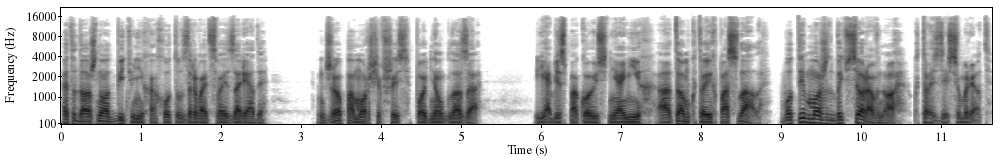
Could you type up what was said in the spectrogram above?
это должно отбить у них охоту взрывать свои заряды». Джо, поморщившись, поднял глаза. «Я беспокоюсь не о них, а о том, кто их послал. Вот им может быть все равно, кто здесь умрет».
